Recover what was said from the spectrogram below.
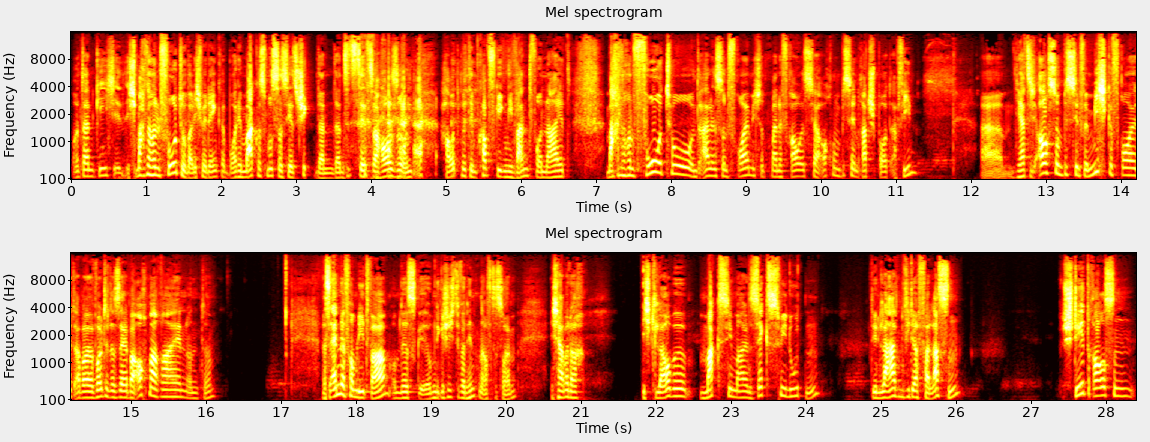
Und dann gehe ich, ich mache noch ein Foto, weil ich mir denke, boah, dem Markus muss das jetzt schicken. Dann, dann sitzt er zu Hause und haut mit dem Kopf gegen die Wand vor Neid. Mach noch ein Foto und alles und freue mich. Und meine Frau ist ja auch ein bisschen Radsportaffin. Ähm, die hat sich auch so ein bisschen für mich gefreut, aber wollte da selber auch mal rein und äh, das Ende vom Lied war, um, das, um die Geschichte von hinten aufzusäumen, ich habe nach, ich glaube, maximal sechs Minuten den Laden wieder verlassen, stehe draußen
